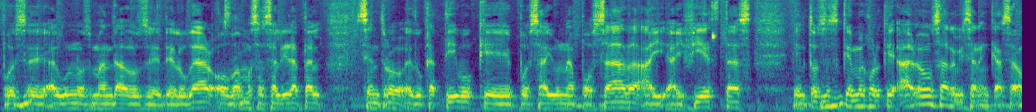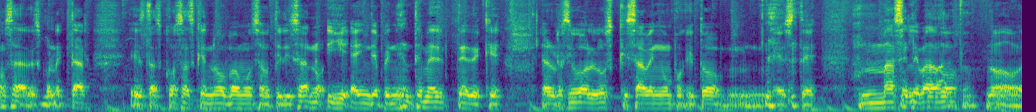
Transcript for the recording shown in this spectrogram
pues eh, algunos mandados de, del hogar o vamos a salir a tal centro educativo que pues hay una posada, hay, hay fiestas. Entonces, qué mejor que, ah, vamos a revisar en casa, vamos a desconectar estas cosas que no vamos a utilizar, ¿no? Y e independientemente de que el recibo de luz quizá venga un poquito mm, este más elevado, ¿no?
